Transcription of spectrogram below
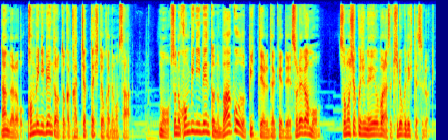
なんだろう、コンビニ弁当とか買っちゃった日とかでもさ、もうそのコンビニ弁当のバーコードをピッてやるだけで、それがもうその食事の栄養バランスが記録できたりするわけ。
